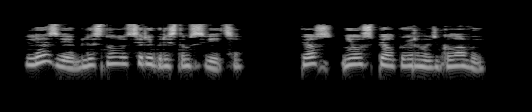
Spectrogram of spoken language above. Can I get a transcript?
Лезвие блеснуло в серебристом свете. Пес не успел повернуть головы.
